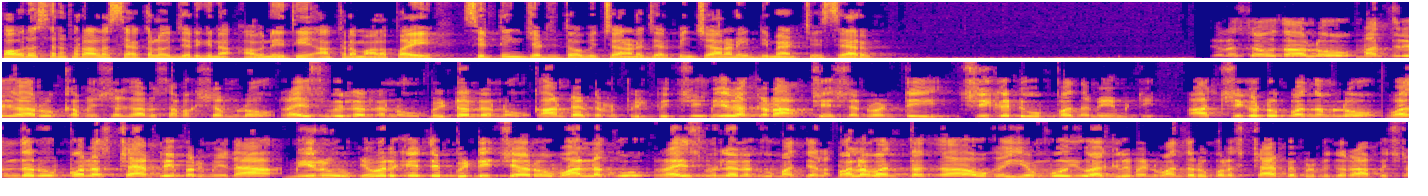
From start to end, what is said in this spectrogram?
పౌర సరఫరాల శాఖలో జరిగిన అవినీతి అక్రమాలపై సిట్టింగ్ జడ్జితో విచారణ జరిపించాలని డిమాండ్ చేశారు. సౌదాలో మంత్రి గారు కమిషనర్ గారు సమక్షంలో రైస్ మిల్లర్లను బిడ్డర్లను కాంట్రాక్టర్లను పిలిపించి మీరు అక్కడ చేసినటువంటి చీకటి ఒప్పందం ఏమిటి? ఆ చీకటి ఒప్పందంలో వంద రూపాయల స్టాంప్ పేపర్ మీద మీరు ఎవరికైతే బిడ్ ఇచ్చారో వాళ్ళకు రైస్ మిల్లర్లకు మధ్య బలవంతంగా ఒక ఎంఓయు అగ్రిమెంట్ వంద రూపాయల స్టాంప్ పేపర్ మీద రాపించడం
